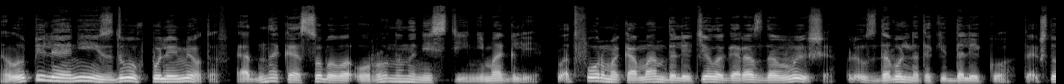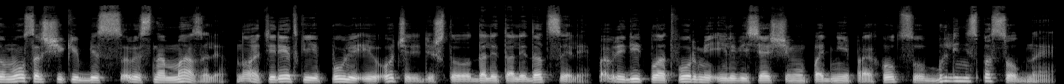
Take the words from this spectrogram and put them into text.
Лупили они из двух пулеметов, однако особого урона нанести не могли. Платформа команды летела гораздо выше, плюс довольно-таки далеко, так что мусорщики бессовестно мазали, ну а те редкие пули и очереди, что долетали до цели, повредить платформе или висящему под ней проходцу, были неспособны.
